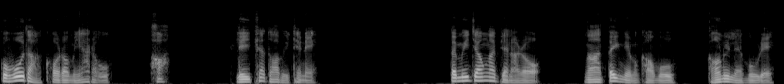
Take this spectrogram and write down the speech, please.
ကိုဟိုးတာခေါ်တော့မရတော့ဘူးဟာလေဖြတ်သွားပြီထင်တယ်။သမီးเจ้าကပြန်လာတော့ငါတိတ်နေမကောင်းဘူး။ခေါင်းတွေလည်းမှုတယ်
